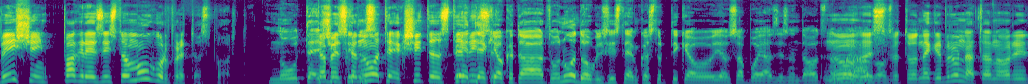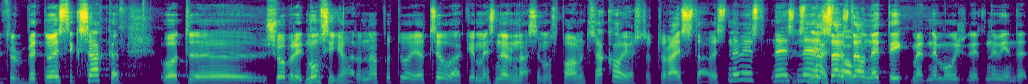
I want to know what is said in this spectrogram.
bišķiņi pagriezīs to muguru pret to sportu. Nu, te, Tāpēc, šis ka tas- notiek šitas te Pietiek visi- jau, ka tā ar to nodokļu sistēmu, kas tur tik jau, jau sabojās diezgan daudz. Nu, es par to negribu runāt. Tā nav arī tur. Bet nu, es tikai saku, ka eh, šobrīd mums ir jārunā par to. Ja cilvēki, ja mēs nerunāsim, mums pārmet, saka, jau tur tur aizstāv. Es nevies, ne, es Mēs neaizstāvu neaizstāvam. ne tikmēr, ne mūžniec, nevienu.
